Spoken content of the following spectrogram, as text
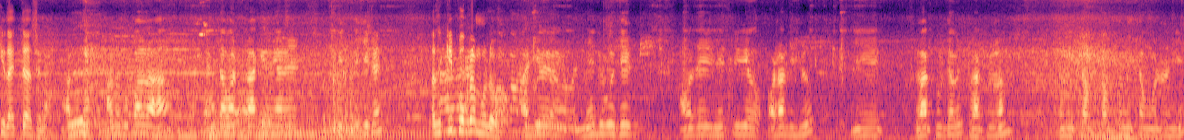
কি দায়িত্বে আছেন? আমি আমি গোপাল রাহা এমদাবাদ ট্রাক ইউনিয়নের প্রেসিডেন্ট আচ্ছা কি প্রোগ্রাম হলো? আজকে মে দিবসের আমাদের নেত্রী অর্ডার দিয়েছিল যে ফ্ল্যাগ তুলতে হবে ফ্ল্যাগ তুললাম। শ্রমিক সব সব শ্রমিক সংগঠন নিয়ে।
